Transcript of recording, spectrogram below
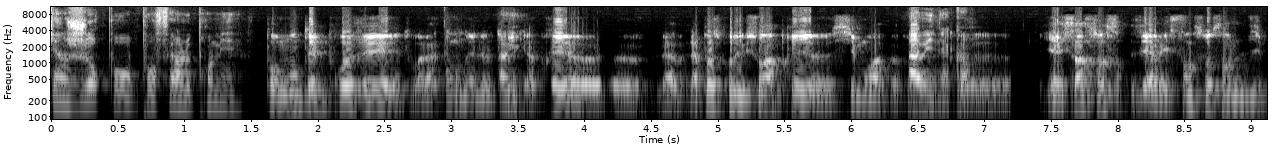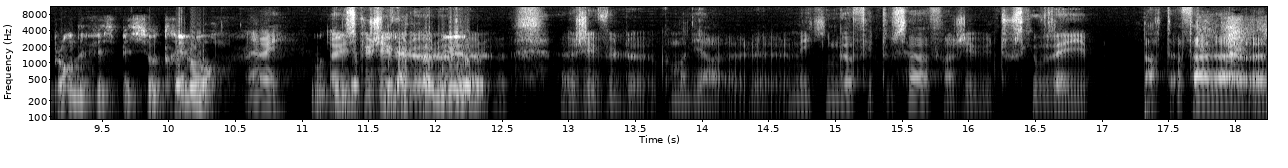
15 jours pour, pour faire le premier. Pour monter le projet et voilà, tourner le ah truc. Après, euh, la, post-production a pris 6 euh, mois à peu près. Ah oui, d'accord. Il y, avait 170 plans d'effets spéciaux très lourds. Ah oui. parce que j'ai vu, le, j'ai vu le, comment dire, le making of et tout ça. Enfin, j'ai vu tout ce que vous avez enfin euh,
